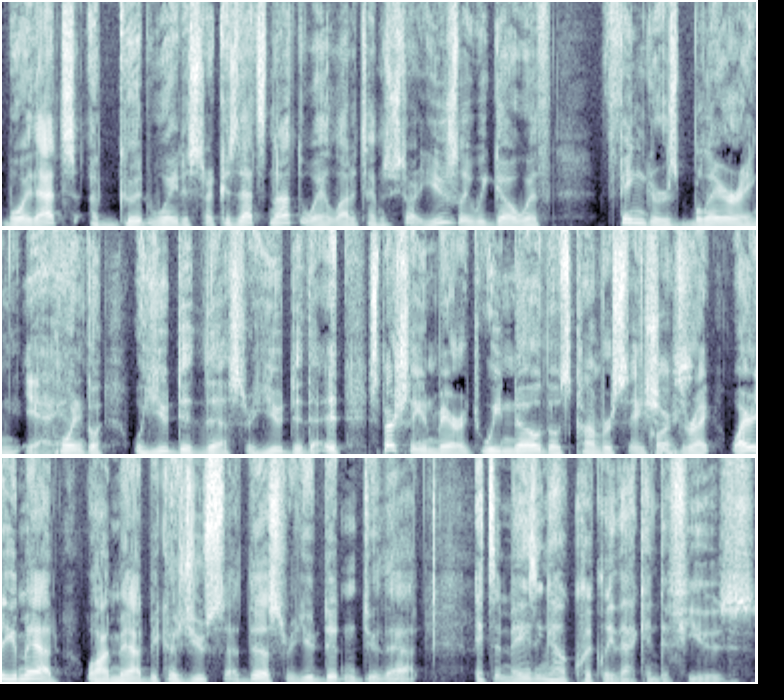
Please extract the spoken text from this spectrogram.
boy, that's a good way to start. Because that's not the way a lot of times we start. Usually we go with fingers blaring, Yeah, yeah. pointing, going, "Well, you did this or you did that." It, especially in marriage, we know those conversations, right? Why are you mad? Well, I'm mad because you said this or you didn't do that. It's amazing how quickly that can diffuse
